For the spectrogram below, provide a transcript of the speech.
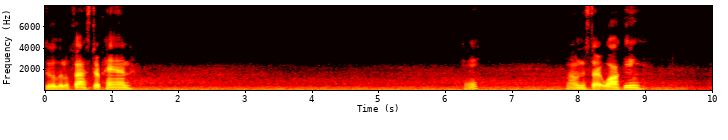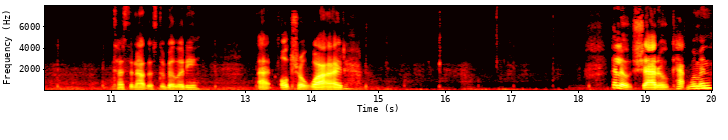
Do a little faster pan. Okay. Now I'm to start walking. Testing out the stability at ultra wide. Hello, Shadow Catwoman.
